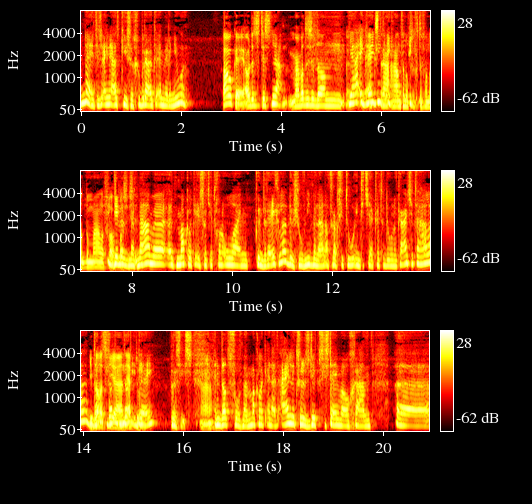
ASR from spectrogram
Nee, het is één uitkiezen, gebruiken en weer een nieuwe. Oh, Oké, oh, dus het is. Ja. Maar wat is er dan Ja, ik weet extra niet, ik- aan ten ik- opzichte van het normale Ik denk dat het met name het makkelijke is dat je het gewoon online kunt regelen. Dus je hoeft niet meer naar een attractie toe in te checken, te doen, een kaartje te halen. Je kan het via een dat app doen. idee, Precies. Ah. En dat is volgens mij makkelijk. En uiteindelijk zullen ze dit systeem wel gaan eh,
